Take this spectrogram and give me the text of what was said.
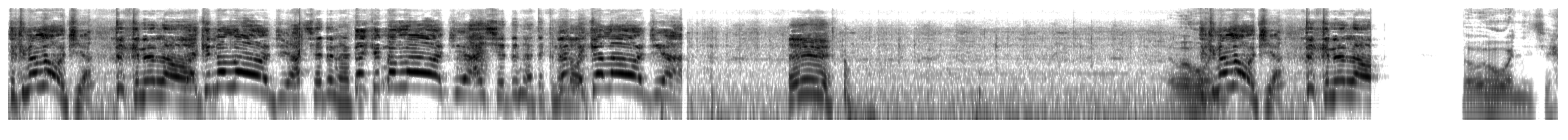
تكنولوجيا تكنولوجيا تكنولوجيا اشهد انها تك- تكنولوجيا اشهد انها تكنولوجيا تكنولوجيا ايه Да ви гоніте. تكنولوجيا تكنولوجيا Да ви гоніте.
